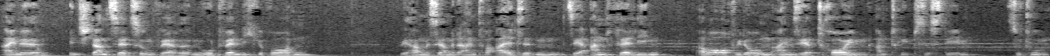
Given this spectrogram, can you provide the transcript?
Eine Instandsetzung wäre notwendig geworden. Wir haben es ja mit einem veralteten, sehr anfälligen, aber auch wiederum einem sehr treuen Antriebssystem zu tun.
